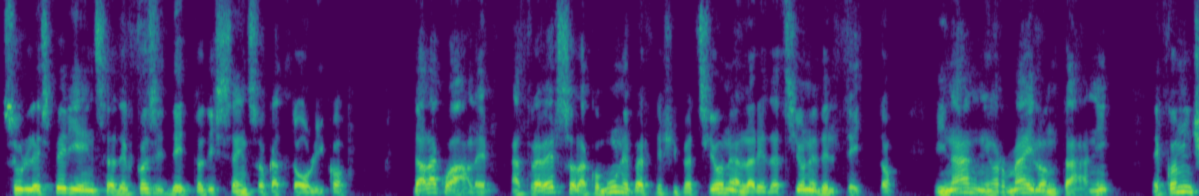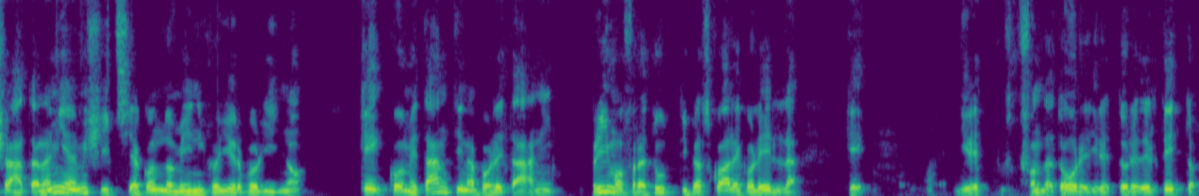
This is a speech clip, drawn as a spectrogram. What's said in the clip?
sull'esperienza del cosiddetto dissenso cattolico, dalla quale, attraverso la comune partecipazione alla redazione del tetto, in anni ormai lontani, è cominciata la mia amicizia con Domenico Iervolino, che, come tanti napoletani, primo fra tutti Pasquale Colella, che dire, fondatore, direttore del tetto,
